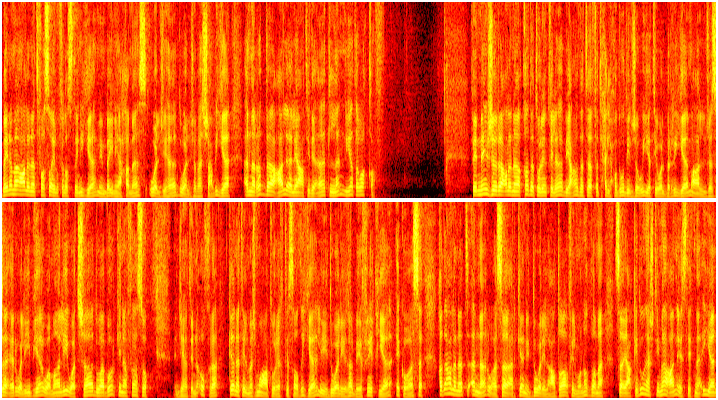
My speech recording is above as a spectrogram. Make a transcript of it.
بينما أعلنت فصائل فلسطينية من بينها حماس والجهاد والجبهة الشعبية أن الرد على الاعتداءات لن يتوقف. في النيجر أعلن قادة الانقلاب إعادة فتح الحدود الجوية والبرية مع الجزائر وليبيا ومالي وتشاد وبوركينا فاسو. من جهة أخرى كانت المجموعة الاقتصادية لدول غرب إفريقيا إيكواس قد أعلنت أن رؤساء أركان الدول الأعضاء في المنظمة سيعقدون اجتماعا استثنائيا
